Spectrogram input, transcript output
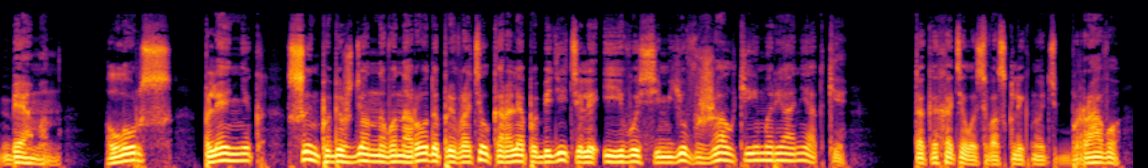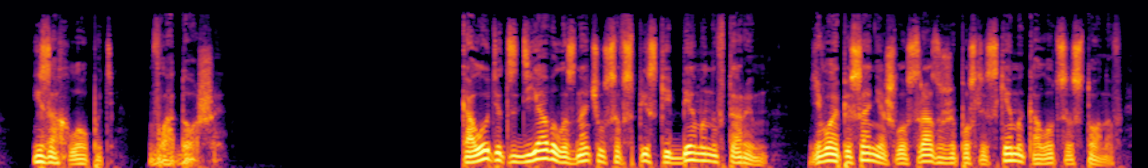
Бемон. Лурс, пленник, сын побежденного народа, превратил короля-победителя и его семью в жалкие марионетки. Так и хотелось воскликнуть «Браво!» и захлопать в ладоши. Колодец дьявола значился в списке Бемона вторым. Его описание шло сразу же после схемы колодца стонов —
